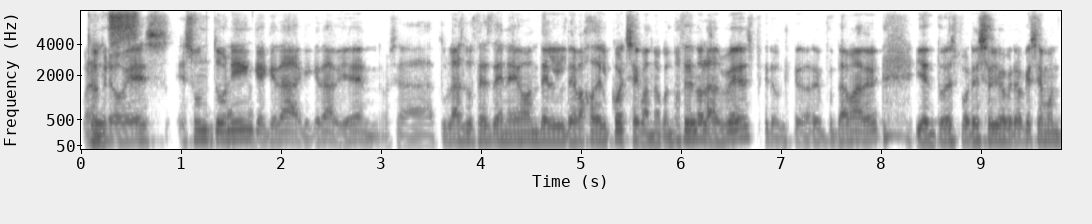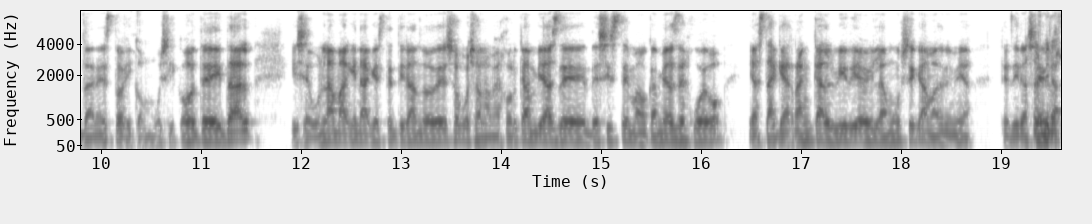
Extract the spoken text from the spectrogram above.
pero es, es, un tuning que queda, que queda bien. O sea, tú las luces de neón del, debajo del coche cuando conduces no las ves, pero queda de puta madre. Y entonces por eso yo creo que se montan esto. Y con musicote y tal. Y según la máquina que esté tirando de eso, pues a lo mejor cambias de, sistema o cambias de juego. Y hasta que arranca el vídeo y la música, madre mía, te tiras ahí mira,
